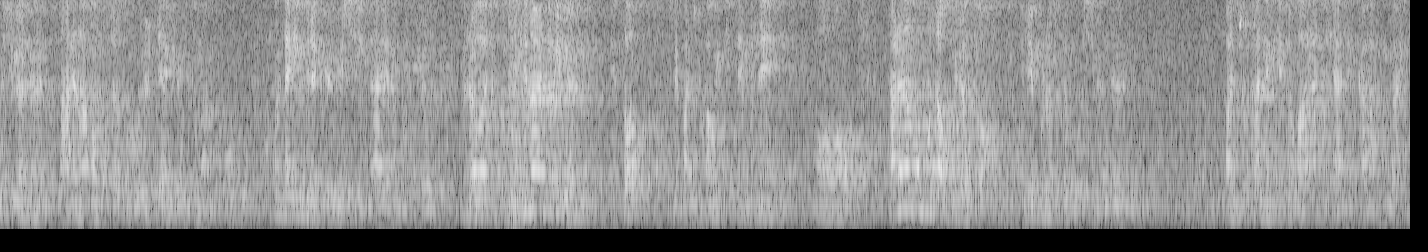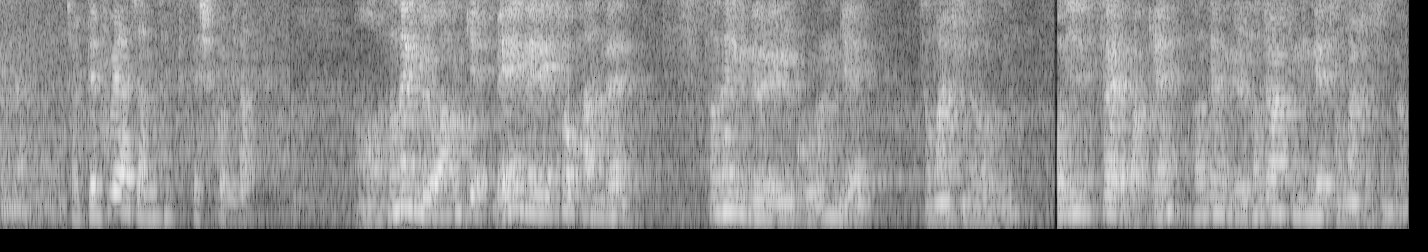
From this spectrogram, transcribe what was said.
오시면은 다른 학원보다도 1대1 교육도 많고 선생님들의 교육실이나 이런 것들 여러 가지 모든 생활적인 면에서 제가 만족하고 있기 때문에 어, 다른 학원보다 오히려 더 A 플러스로 오시면은 만족하는 게 더 많아지지 않을까 생각이 듭니다. 절대 후회하지 않는 선택 되실 겁니다. 어, 선생님들과 함께 매일매일 수업하는데 선생님들을 고르는 게 정말 중요하거든요. 본인 스타일에 맞게 선생님들을 선정할 수 있는 게 정말 좋습니다.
